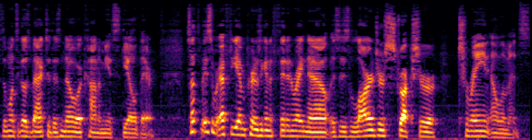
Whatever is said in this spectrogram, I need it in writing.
So once it goes back to there's no economy of scale there. So that's basically where FDM printers are going to fit in right now. Is these larger structure terrain elements.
